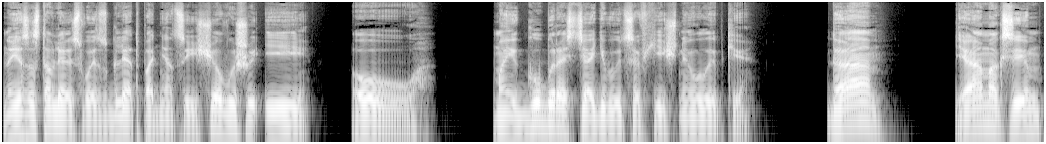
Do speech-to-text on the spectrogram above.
Но я заставляю свой взгляд подняться еще выше и... Оу... Мои губы растягиваются в хищной улыбке. «Да, я Максим».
